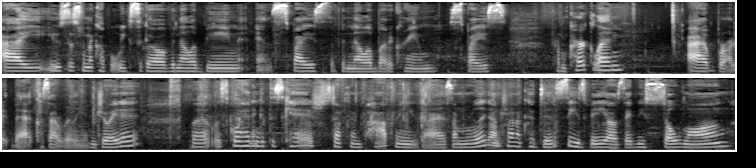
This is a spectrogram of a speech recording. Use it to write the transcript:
I used this one a couple weeks ago. Vanilla bean and spice, the vanilla buttercream spice from Kirkland. I brought it back because I really enjoyed it. But let's go ahead and get this cash stuff and popping, you guys. I'm really to try to condense these videos. They'd be so long.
